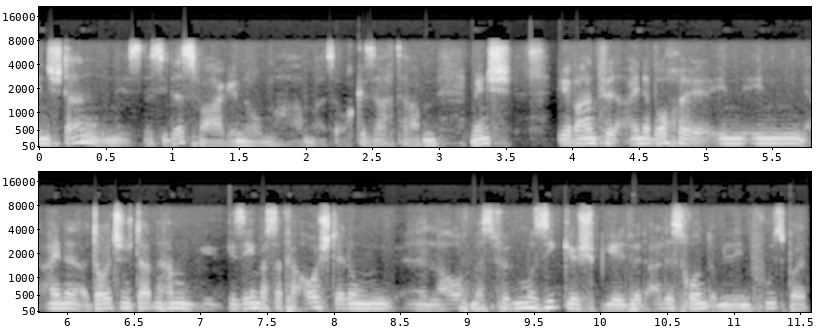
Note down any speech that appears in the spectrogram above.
entstanden ist, dass sie das wahrgenommen haben. Also auch gesagt haben, Mensch, wir waren für eine Woche in, in einer deutschen Stadt und haben gesehen, was da für Ausstellungen äh, laufen, was für Musik gespielt wird, alles rund um den Fußball,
